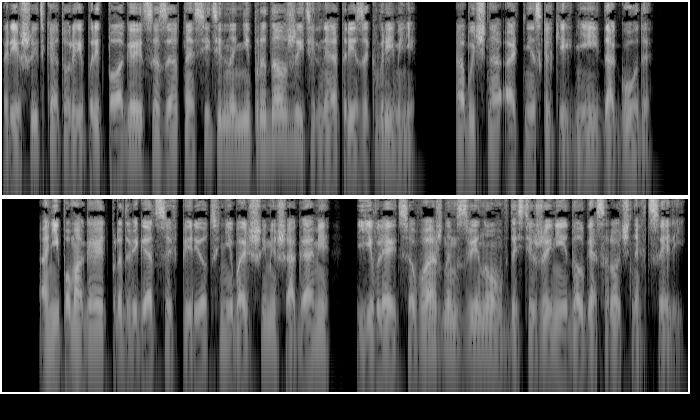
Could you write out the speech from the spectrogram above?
решить которые предполагается за относительно непродолжительный отрезок времени, обычно от нескольких дней до года. Они помогают продвигаться вперед небольшими шагами является важным звеном в достижении долгосрочных целей,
